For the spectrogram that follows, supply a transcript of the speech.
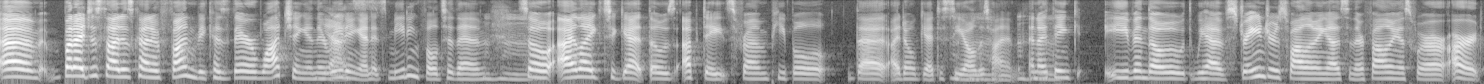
Um, but I just thought it's kind of fun because they're watching and they're reading and it's meaningful to them. So I like to get those updates from people that I don't get to see all the time. And I think even though we have strangers following us and they're following us for our art,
